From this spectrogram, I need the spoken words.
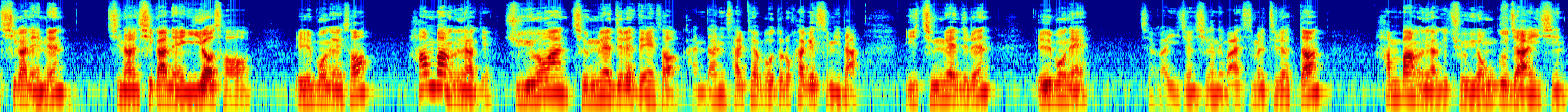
시간에는 지난 시간에 이어서 일본에서 한방의학의 주요한 증례들에 대해서 간단히 살펴보도록 하겠습니다. 이 증례들은 일본의 제가 이전 시간에 말씀을 드렸던 한방의학의 주요 연구자이신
